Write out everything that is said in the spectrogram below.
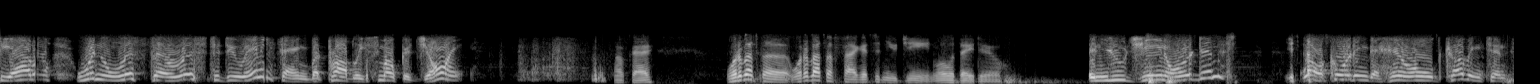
Seattle wouldn't lift their wrist to do anything but probably smoke a joint. Okay. What about the what about the faggots in Eugene? What would they do? In Eugene, Oregon? Yes. Well, according to Harold Covington,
